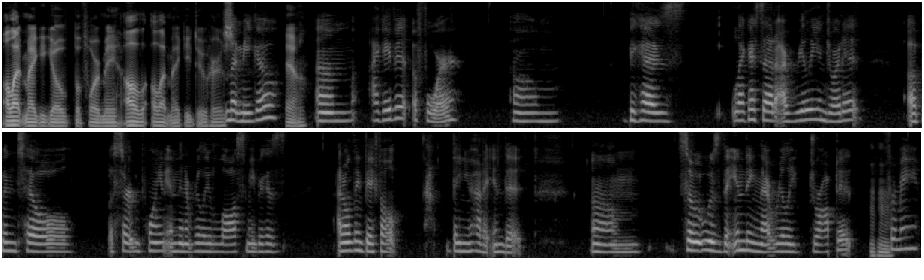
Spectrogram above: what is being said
I'll let Maggie go before me. I'll I'll let Maggie do hers. Let me go. yeah. Um, I gave it a four. Um, because, like I said, I really enjoyed it up until a certain point, and then it really lost me because I don't think they felt they knew how to end it. Um, so it was the ending that really dropped it Mhm. for me.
